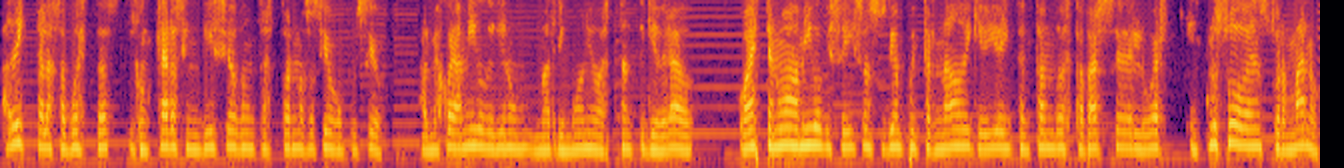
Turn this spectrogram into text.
adicto a las apuestas y con claros indicios de un trastorno obsesivo compulsivo, al mejor amigo que tiene un matrimonio bastante quebrado, o a este nuevo amigo que se hizo en su tiempo internado y que vive intentando escaparse del lugar, incluso en su hermano,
